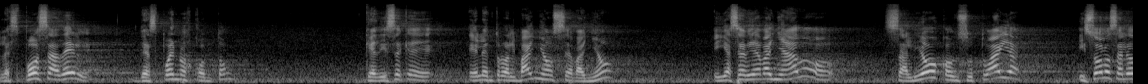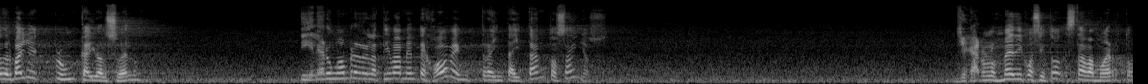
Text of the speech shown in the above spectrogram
La esposa de él después nos contó que dice que él entró al baño, se bañó y ya se había bañado, salió con su toalla y solo salió del baño y cayó al suelo. Y él era un hombre relativamente joven, treinta y tantos años. Llegaron los médicos y todo, estaba muerto.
